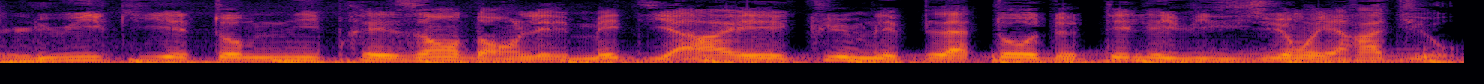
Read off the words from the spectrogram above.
lui qui est omniprésent dans les médias et écume les plateaux de télévision et radio.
